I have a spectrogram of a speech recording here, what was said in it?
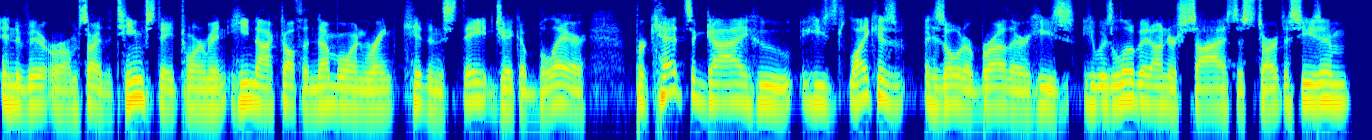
individual, or I'm sorry, the team state tournament, he knocked off the number one ranked kid in the state, Jacob Blair. Burkett's a guy who he's like his his older brother. He's he was a little bit undersized to start the season,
